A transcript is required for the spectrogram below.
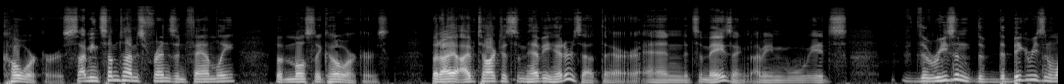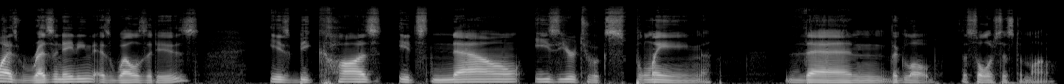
coworkers. I mean, sometimes friends and family, but mostly coworkers. But I, I've talked to some heavy hitters out there, and it's amazing. I mean, it's the reason, the, the big reason why it's resonating as well as it is, is because it's now easier to explain than the globe, the solar system model.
